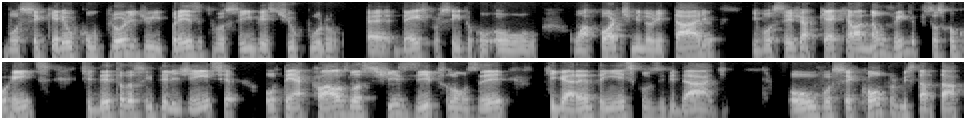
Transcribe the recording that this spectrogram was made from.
você querer o controle de uma empresa que você investiu por é, 10% ou um aporte minoritário e você já quer que ela não venda para os seus concorrentes, te dê toda a sua inteligência, ou tenha cláusulas XYZ que garantem exclusividade, ou você compra uma startup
